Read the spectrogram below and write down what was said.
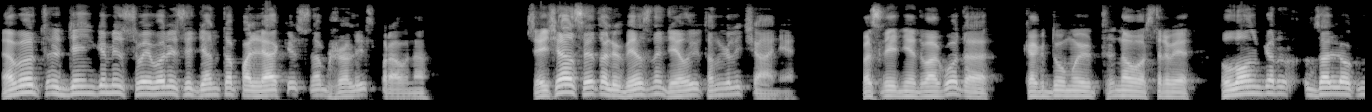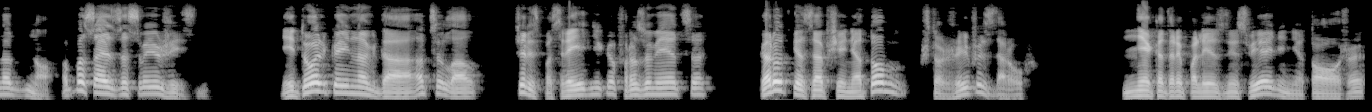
А вот деньгами своего резидента поляки снабжали исправно. Сейчас это любезно делают англичане. Последние два года, как думают на острове, Лонгер залег на дно, опасаясь за свою жизнь. И только иногда отсылал, через посредников, разумеется, короткие сообщения о том, что жив и здоров. Некоторые полезные сведения тоже,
